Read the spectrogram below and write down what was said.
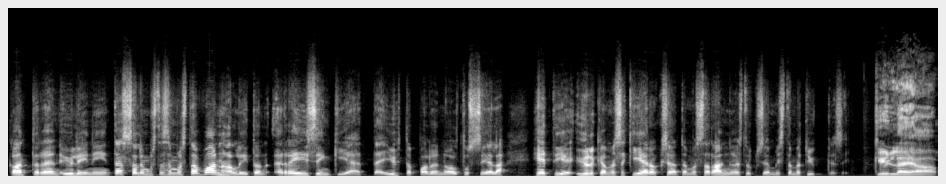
kanttereen yli, niin tässä oli musta semmoista vanhan liiton reisinkiä, että ei yhtä paljon oltu siellä heti hylkäämässä kierroksia tämmössä rangaistuksia, mistä mä tykkäsin. Kyllä, ja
